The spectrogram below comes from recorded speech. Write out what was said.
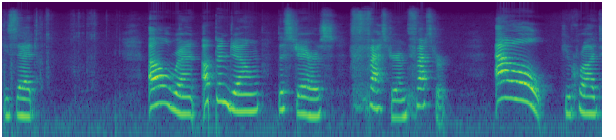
he said. Owl ran up and down the stairs faster and faster. Owl! he cried.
